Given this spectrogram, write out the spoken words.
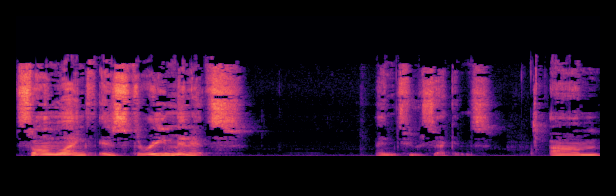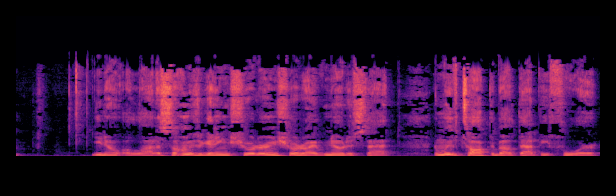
song length is three minutes and two seconds. Um, you know, a lot of songs are getting shorter and shorter. I've noticed that. And we've talked about that before.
